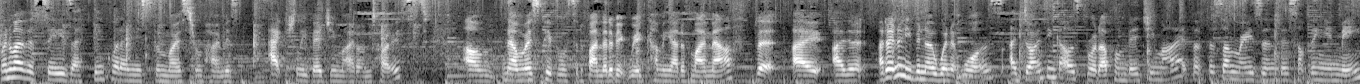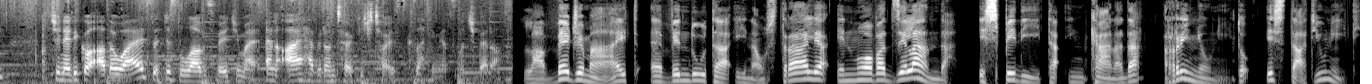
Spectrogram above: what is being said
When I'm overseas, I think what I miss the most from home is actually Vegemite on toast. Um, now, most people sort of find that a bit weird coming out of my mouth, but I, I, don't, I don't even know when it was. I don't think I was brought up on Vegemite, but for some reason, there's something in me, genetic or otherwise, that just loves Vegemite, and I have it on Turkish toast because I think that's much better. La Vegemite è venduta in Australia e Nuova Zelanda e spedita in Canada, Regno Unito e Stati Uniti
